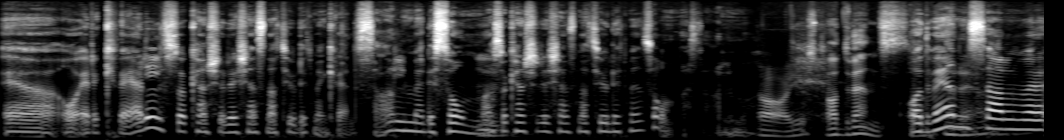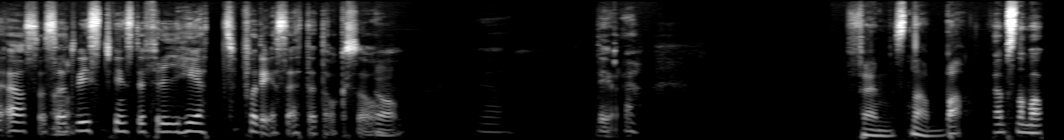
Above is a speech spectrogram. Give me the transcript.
Eh, och är det kväll så kanske det känns naturligt med en kvällssalm. Är det sommar Mm. så kanske det känns naturligt med en sommarsalm. Och, ja just Advents. och adventssalmer. Alltså, så Ja. att visst finns det frihet på det sättet också. ja. Ja, det gör det. Fem snabba. Fem snabba.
